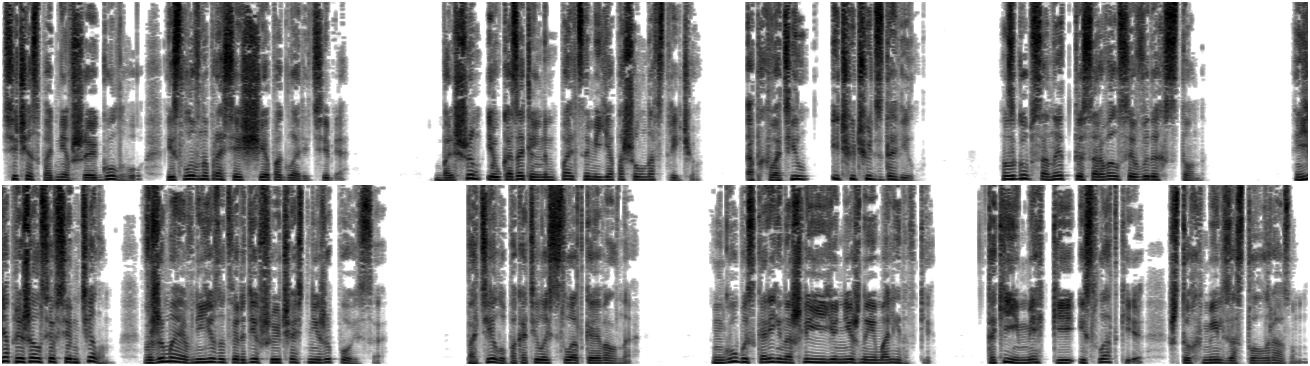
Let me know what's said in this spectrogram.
сейчас поднявшее голову и словно просящее погладить себя. Большим и указательным пальцами я пошел навстречу, обхватил и чуть-чуть сдавил. С губ Санетты сорвался выдох-стон. Я прижался всем телом, вжимая в нее затвердевшую часть ниже пояса. По телу покатилась сладкая волна. Губы скорее нашли ее нежные малиновки, такие мягкие и сладкие, что хмель застлал разум.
